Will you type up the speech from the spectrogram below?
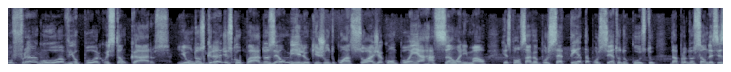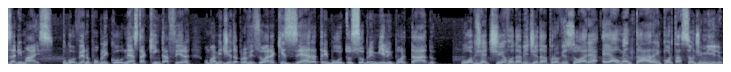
O frango, o ovo e o porco estão caros. E um dos grandes culpados é o milho, que junto com a soja compõe a ração animal, responsável por 70% do custo da produção desses animais. O governo publicou nesta quinta-feira uma medida provisória que zera tributos sobre milho importado. O objetivo da medida provisória é aumentar a importação de milho.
